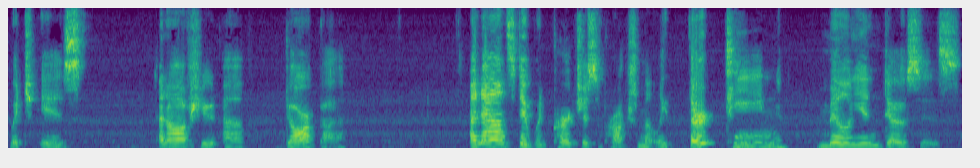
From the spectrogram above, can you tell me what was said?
which is an offshoot of DARPA, announced it would purchase approximately 13 million doses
